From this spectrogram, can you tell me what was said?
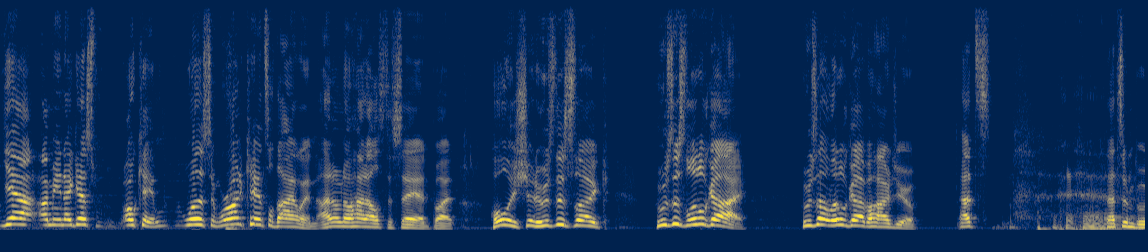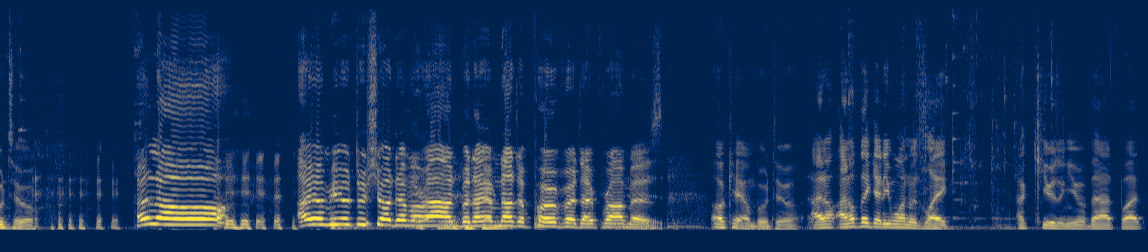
yeah, I mean, I guess, okay, well, listen, we're on Cancelled Island. I don't know how else to say it, but holy shit, who's this, like, who's this little guy? Who's that little guy behind you? That's, that's Ubuntu. Hello! I am here to show them around, but I am not a pervert, I promise. Okay, Ubuntu. I don't, I don't think anyone was, like, accusing you of that, but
